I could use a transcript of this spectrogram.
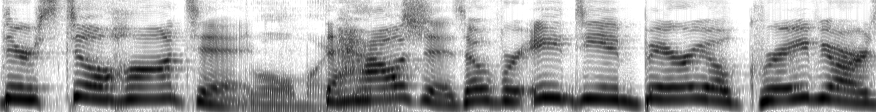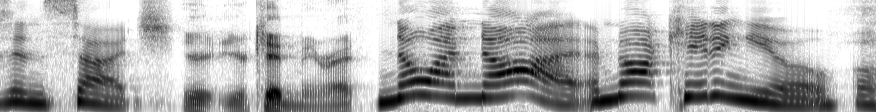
they're still haunted. Oh, my The goodness. houses over Indian burial graveyards and such. You're, you're kidding me, right? No, I'm not. I'm not kidding you. Good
